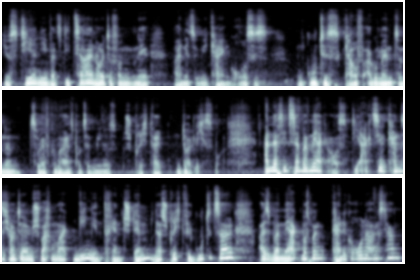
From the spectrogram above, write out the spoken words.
justieren. Jedenfalls die Zahlen heute von Neil waren jetzt irgendwie kein großes und gutes Kaufargument, sondern 12,1 Prozent Minus spricht halt ein deutliches Wort. Anders sieht es da bei Merck aus. Die Aktie kann sich heute im schwachen Markt gegen den Trend stemmen. Das spricht für gute Zahlen. Also bei Merck muss man keine Corona-Angst haben?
